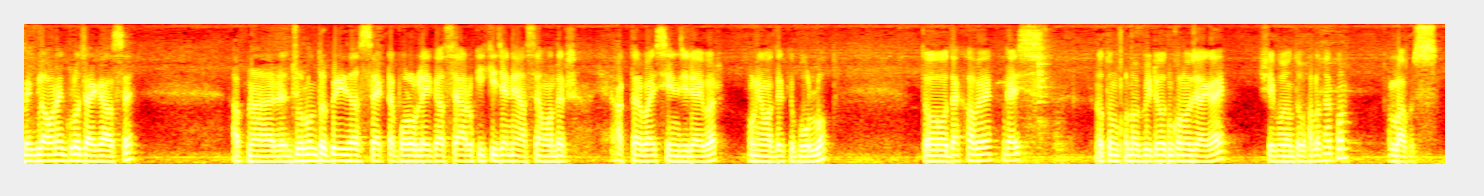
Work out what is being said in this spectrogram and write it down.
মেঘলা অনেকগুলো জায়গা আছে। আপনার ঝুলন্ত ব্রিজ আছে একটা বড় লেক আছে আরও কী কী জানি আছে আমাদের আক্তার ভাই সিএনজি ড্রাইভার উনি আমাদেরকে বলল। তো দেখা হবে গাইস নতুন কোনো ভিডিও কোনো জায়গায়। সেই পর্যন্ত ভালো থাকুন। আল্লাহ হাফেজ।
